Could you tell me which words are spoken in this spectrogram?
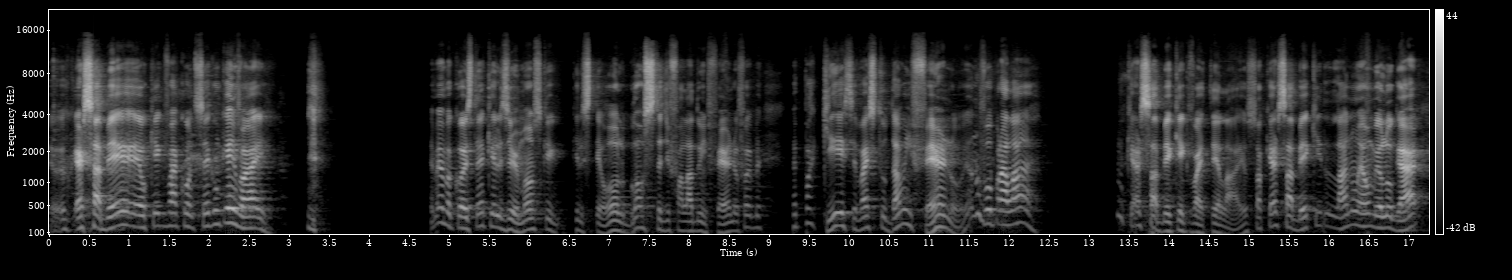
Eu quero saber o que vai acontecer com quem vai. É a mesma coisa, tem aqueles irmãos que, aqueles teólogos, gostam de falar do inferno. Eu falei, mas para quê? Você vai estudar o inferno? Eu não vou para lá. Eu não quero saber o que vai ter lá. Eu só quero saber que lá não é o meu lugar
